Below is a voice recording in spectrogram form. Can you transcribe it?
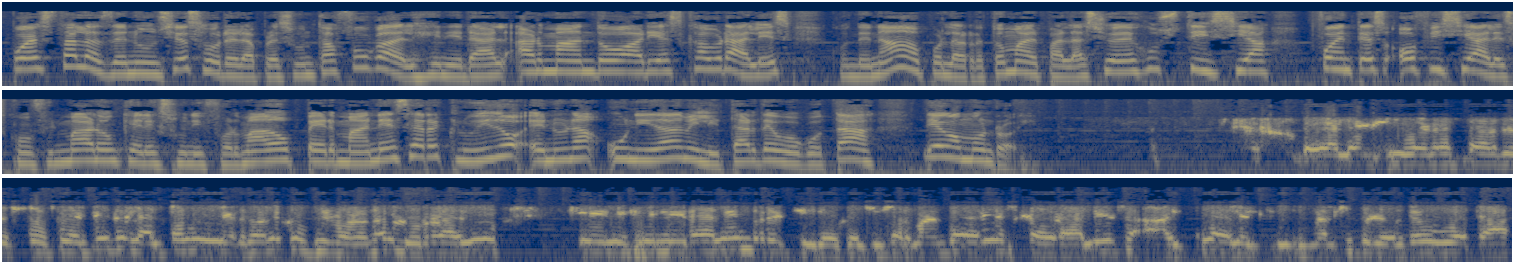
respuesta a las denuncias sobre la presunta fuga del general Armando Arias Cabrales, condenado por la retoma del Palacio de Justicia, fuentes oficiales confirmaron que el exuniformado permanece recluido en una unidad militar de Bogotá. Diego Monroy. Hola Alexi, buenas tardes. Fuentes del alto gobierno le confirmaron a Blue Radio que el general en retiro, Jesús Armando Arias Cabrales, al cual el Tribunal Superior de Bogotá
